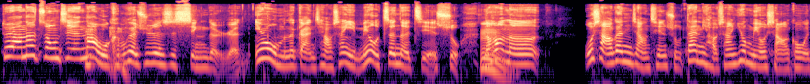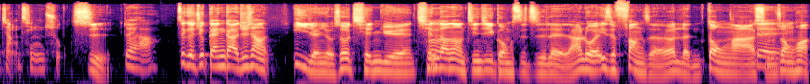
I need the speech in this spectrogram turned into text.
对啊，那中间那我可不可以去认识新的人？因为我们的感情好像也没有真的结束。然后呢，我想要跟你讲清楚，但你好像又没有想要跟我讲清楚。是，对啊。这个就尴尬，就像艺人有时候签约签到那种经纪公司之类的，然后如果一直放着要冷冻啊什么状况，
